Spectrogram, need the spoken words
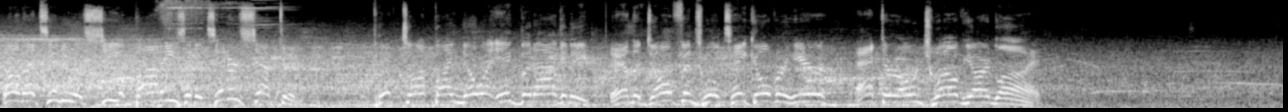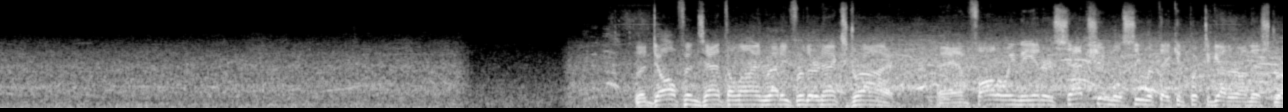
Oh, that's into a sea of bodies, and it's intercepted. Picked off by Noah Igbinoghene. And the Dolphins will take over here at their own 12-yard line. The Dolphins at the line ready for their next drive. And following the interception, we'll see what they can put together on this drive.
